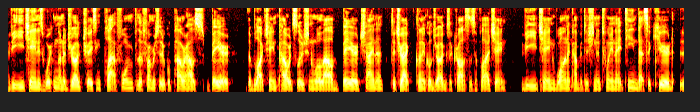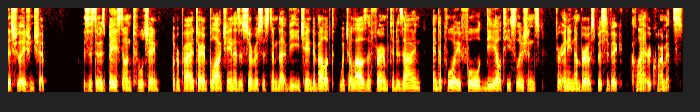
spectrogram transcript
VeChain is working on a drug tracing platform for the pharmaceutical powerhouse Bayer the blockchain powered solution will allow Bayer China to track clinical drugs across the supply chain. VeChain won a competition in 2019 that secured this relationship. The system is based on Toolchain, a proprietary blockchain as a service system that VeChain developed, which allows the firm to design and deploy full DLT solutions for any number of specific client requirements.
